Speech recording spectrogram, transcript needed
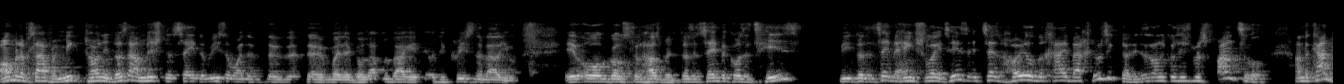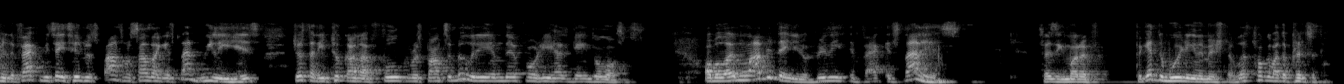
Omer of Safra, Mik Tony, does our Mishnah say the reason why the, the, the, the whether it goes up in value or decreases the value, it all goes to the husband? Does it say because it's his? Does it say the Hein Shalei? It's his. It says Hoyel b'chai b'achruzik It says only because he's responsible. On the contrary, the fact that we say it's his responsible sounds like it's not really his, just that he took on a full responsibility and therefore he has gains or losses. Oh, or really, in fact, it's not his. Says the Gemara, forget the wording in the Mishnah. Let's talk about the principle.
